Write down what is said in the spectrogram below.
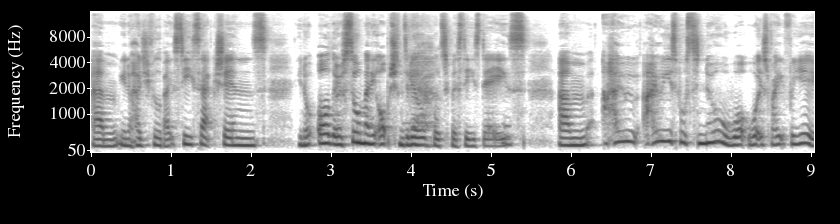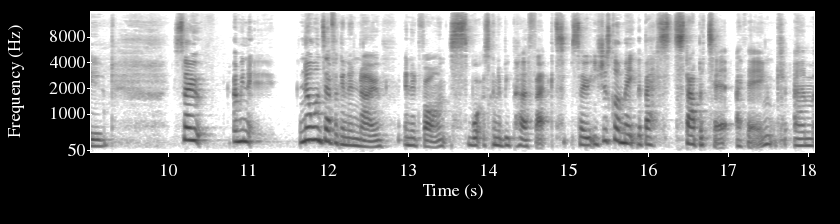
Um, you know, how do you feel about C sections? You know, all there's so many options available to us these days. Um, how how are you supposed to know what what is right for you? So, I mean, no one's ever going to know in advance what's going to be perfect. So you've just got to make the best stab at it, I think. Um,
